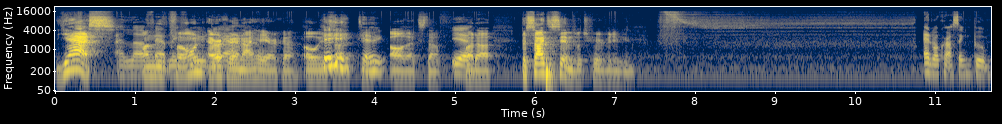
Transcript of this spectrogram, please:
yes, I love on the phone. Erica yeah. and I, hey Erica, always all that stuff. Yeah. But uh, besides The Sims, what's your favorite video game? Animal Crossing. Boom.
